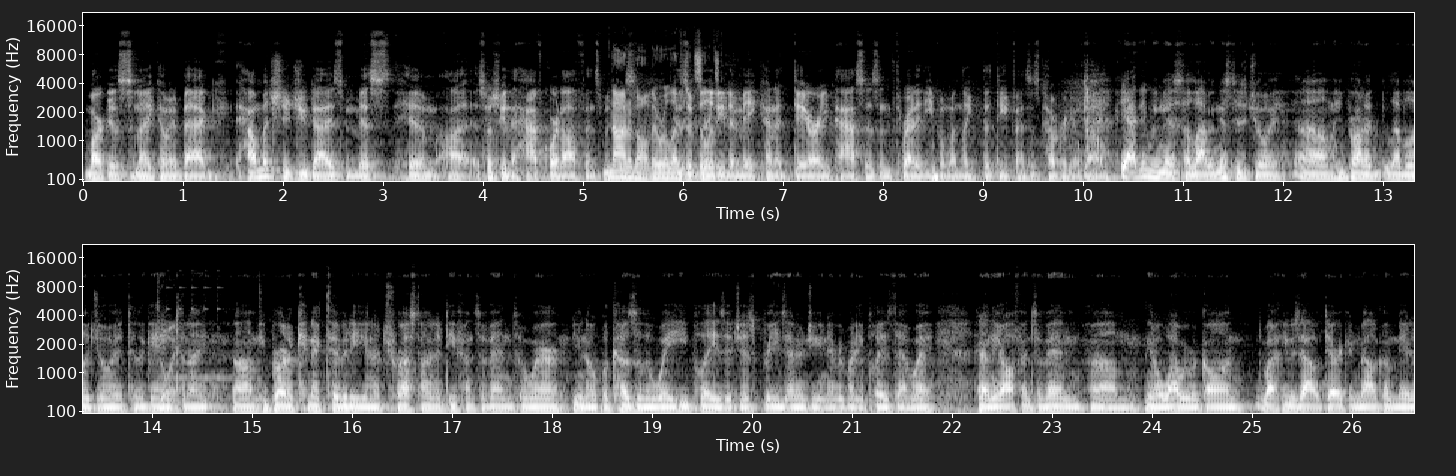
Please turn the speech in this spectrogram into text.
Marcus tonight coming back. How much did you guys miss him, uh, especially in the half court offense? Not at all. They were 11 His ability to make kind of daring passes and thread it even when like the defense is covering it well. Yeah, I think we missed a lot. We missed his joy. Um, he brought a level of joy to the game Joy. tonight. Um, he brought a connectivity and a trust on the defensive end to where, you know, because of the way he plays, it just breeds energy and everybody plays that way. And on the offensive end, um, you know, while we were gone, while he was out, Derrick and Malcolm made a,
